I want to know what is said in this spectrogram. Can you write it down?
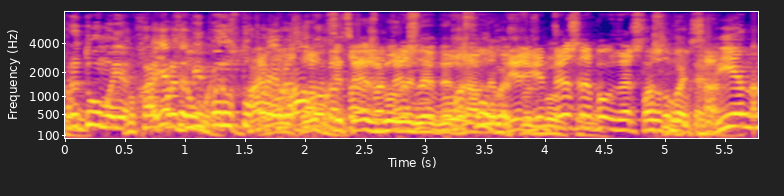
придумає, Ну, хай а як це він переступає право. Він, теж не був Послухайте, держслужбовцем. Він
